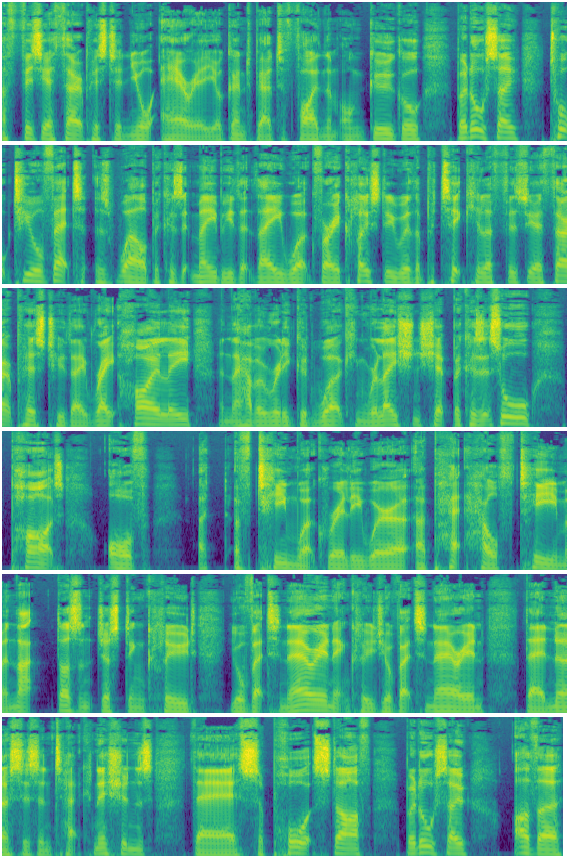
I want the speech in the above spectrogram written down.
a physiotherapist in your area. You're going to be able to find them on Google, but also talk to your vet as well, because it may be that they work very closely with a particular physiotherapist who they rate highly and they have a really good working relationship because it's all part of of teamwork really we're a, a, pet health team and that doesn't just include your veterinarian it includes your veterinarian their nurses and technicians their support staff but also other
